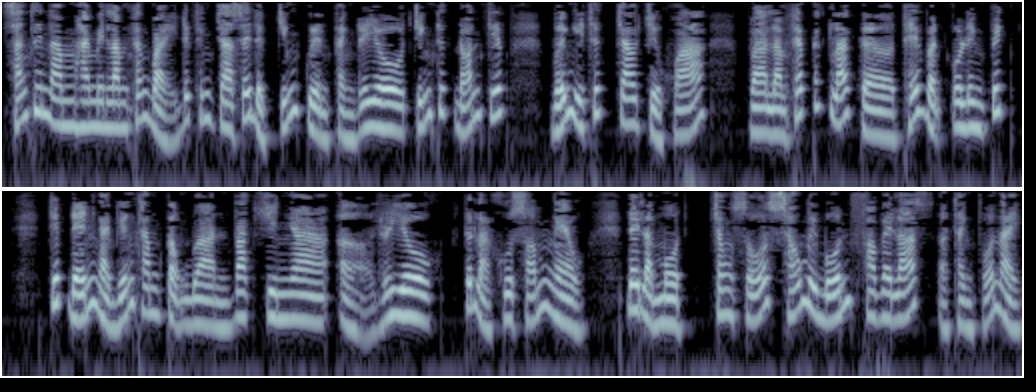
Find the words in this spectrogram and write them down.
sáng thứ Năm 25 tháng 7, Đức Thánh Cha sẽ được chính quyền thành Rio chính thức đón tiếp với nghi thức trao chìa khóa và làm phép các lá cờ Thế vận Olympic. Tiếp đến Ngài viếng thăm cộng đoàn Virginia ở Rio, tức là khu xóm nghèo. Đây là một trong số 64 favelas ở thành phố này.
